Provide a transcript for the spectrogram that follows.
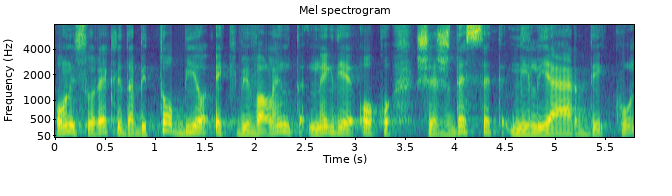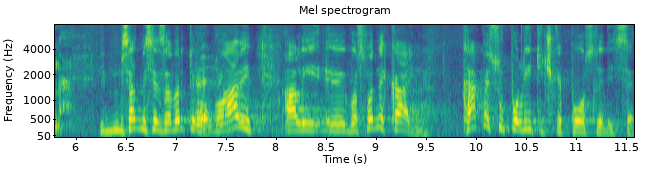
oni su rekli da bi to bio ekvivalent negdje oko 60 milijardi kuna. Sad mi se zavrtilo u glavi, ali e, gospodine Kajn, kakve su političke posljedice?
